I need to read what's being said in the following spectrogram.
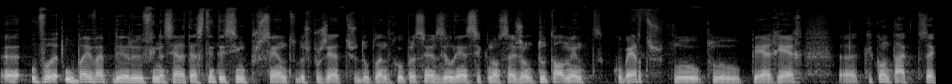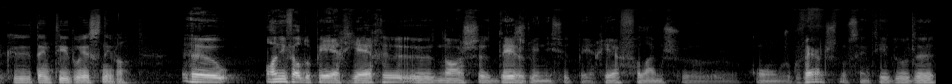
Uh, o BEI vai poder financiar até 75% dos projetos do Plano de Recuperação e Resiliência que não sejam totalmente cobertos pelo, pelo PRR. Uh, que contactos é que tem tido a esse nível? Ao nível do PRR, nós, desde o início do PRR, falámos com os governos, no sentido de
